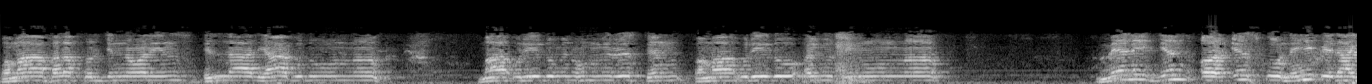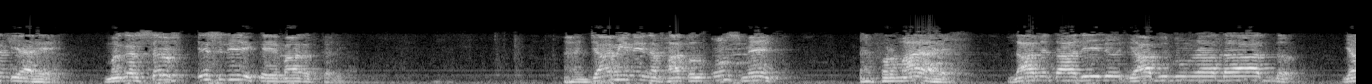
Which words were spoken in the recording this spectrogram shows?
وما خلقت الجن والانس الا ليعبدون۔ ما اريد منهم من رزق وما اريد ان يطعمون میں نے جن اور انس کو نہیں پیدا کیا ہے، مگر صرف اس لیے کہ عبادت کرے۔ جامی نے نفات الانس میں فرمایا ہے لام تعلیل یا بدون را داد یا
